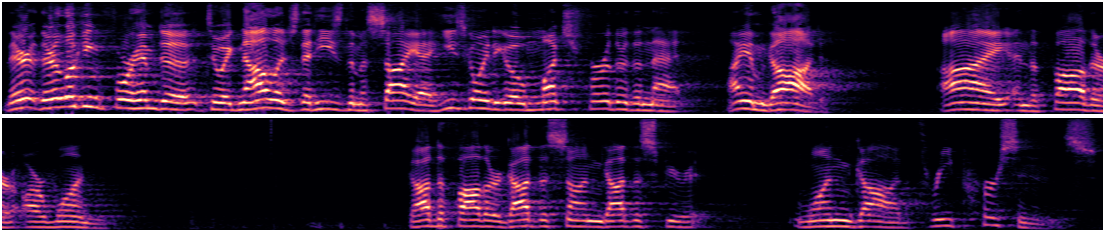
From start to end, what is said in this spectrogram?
They're, they're looking for him to, to acknowledge that he's the Messiah. He's going to go much further than that. I am God. I and the Father are one. God the Father, God the Son, God the Spirit. One God, three persons.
